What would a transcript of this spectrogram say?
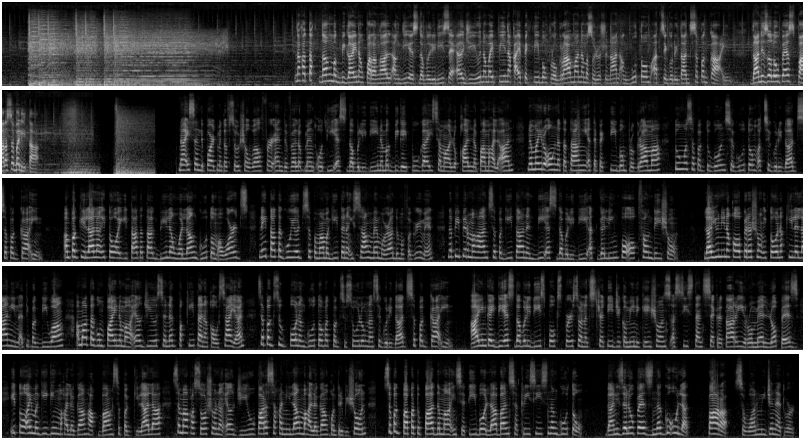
Nakatakdang magbigay ng parangal ang DSWD sa LGU na may pinaka-epektibong programa na masolusyonan ang gutom at seguridad sa pagkain. Danizo Lopez para sa Balita. Nais ang Department of Social Welfare and Development o DSWD na magbigay pugay sa mga lokal na pamahalaan na mayroong natatangi at epektibong programa tungo sa pagtugon sa gutom at seguridad sa pagkain. Ang pagkilalang ito ay itatatag bilang Walang Gutom Awards na itataguyod sa pamamagitan ng isang Memorandum of Agreement na pipirmahan sa pagitan ng DSWD at Galing Pook Foundation. Layunin ng kooperasyong ito na kilalanin at ipagdiwang ang mga tagumpay ng mga LGUs sa nagpakita ng kausayan sa pagsugpo ng gutom at pagsusulong ng seguridad sa pagkain. Ayon kay DSWD spokesperson at Strategic Communications Assistant Secretary Romel Lopez, ito ay magiging mahalagang hakbang sa pagkilala sa mga kasosyo ng LGU para sa kanilang mahalagang kontribusyon sa pagpapatupad ng mga insyatibo laban sa krisis ng gutom. Daniza Lopez nag-uulat para sa One Media Network.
